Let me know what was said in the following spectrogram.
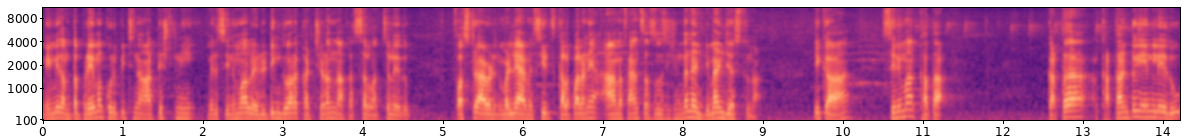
మీ మీద అంత ప్రేమ కురిపించిన ఆర్టిస్ట్ని మీరు సినిమాలో ఎడిటింగ్ ద్వారా కట్ చేయడం నాకు అస్సలు నచ్చలేదు. ఫస్ట్ ఆవిడ మళ్ళీ ఆమె సీట్స్ కలపాలని ఆమె ఫ్యాన్స్ అసోసియేషన్గా నేను డిమాండ్ చేస్తున్నా. ఇక సినిమా కథ. కథ కథ అంటూ ఏం లేదు.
